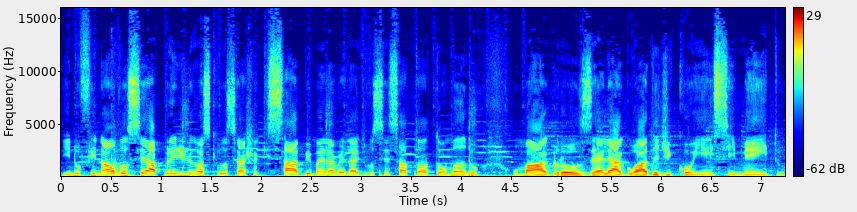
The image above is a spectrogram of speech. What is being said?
e no final você aprende um negócio que você acha que sabe, mas na verdade você só tá tomando uma groselha aguada de conhecimento.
